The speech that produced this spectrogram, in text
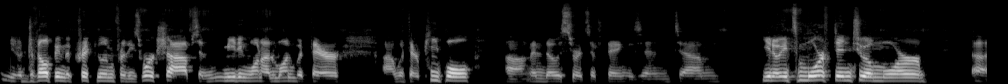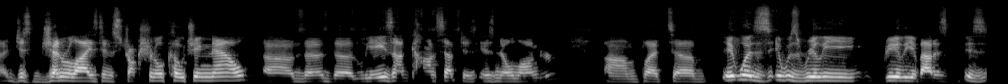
you know, developing the curriculum for these workshops and meeting one on one with their uh, with their people um, and those sorts of things. And um, you know, it's morphed into a more uh, just generalized instructional coaching now. Uh, the the liaison concept is, is no longer, um, but um, it was it was really really about as, as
